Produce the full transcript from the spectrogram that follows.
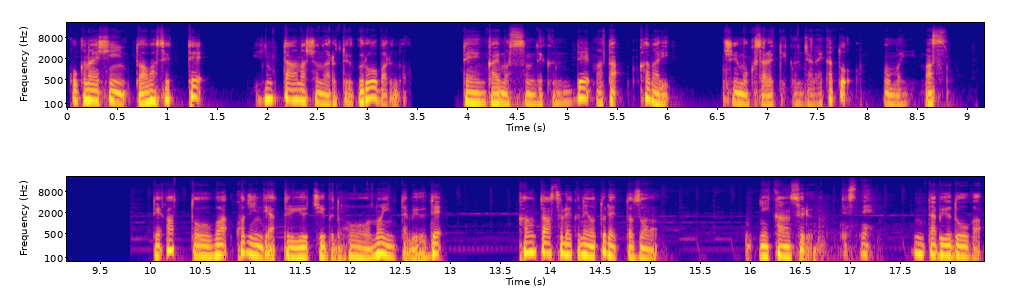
国内シーンと合わせてインターナショナルというグローバルの展開も進んでいくんで、またかなり注目されていくんじゃないかと思います。で、あとは個人でやってる YouTube の方のインタビューで、カウンターストライクネオとレッドゾーンに関するですね、インタビュー動画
